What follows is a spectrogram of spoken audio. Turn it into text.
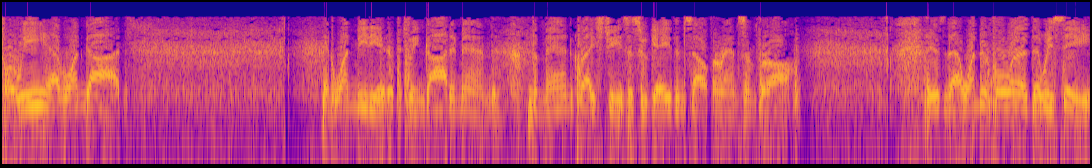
For we have one God and one mediator between God and men, the man Christ Jesus, who gave himself a ransom for all. Here's that wonderful word that we see,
